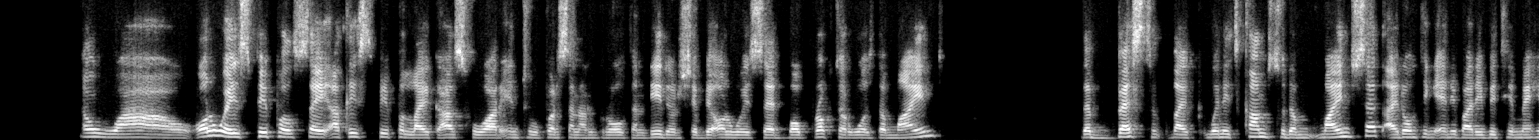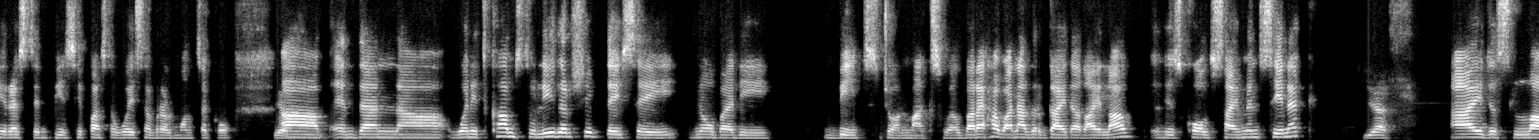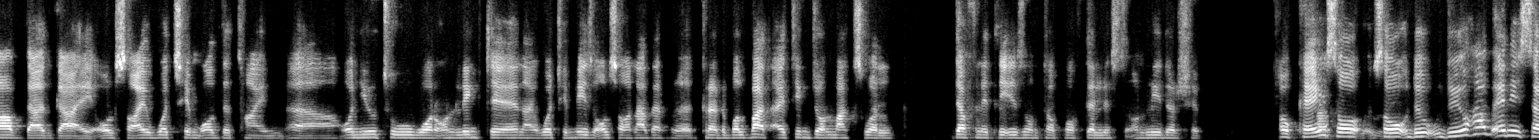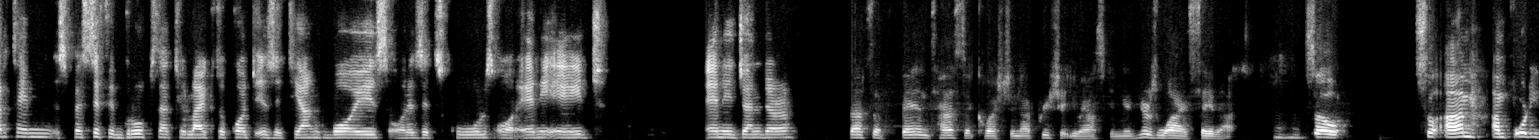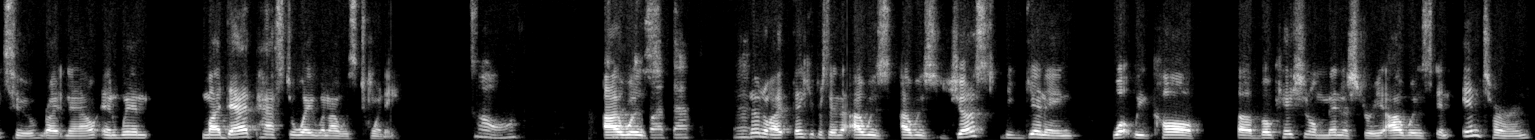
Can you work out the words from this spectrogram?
Oh, wow. Always people say, at least people like us who are into personal growth and leadership, they always said Bob Proctor was the mind. The best, like when it comes to the mindset, I don't think anybody beat him. May he rest in peace. He passed away several months ago. Yeah. Um, and then uh, when it comes to leadership, they say nobody beats John Maxwell. But I have another guy that I love. He's called Simon Sinek. Yes. I just love that guy also. I watch him all the time uh, on YouTube or on LinkedIn. I watch him. He's also another uh, incredible, but I think John Maxwell definitely is on top of the list on leadership. Okay, so Absolutely. so do do you have any certain specific groups that you like to coach? Is it young boys or is it schools or any age, any gender? That's a fantastic question. I appreciate you asking. And here's why I say that. Mhm. So, so I'm I'm 42 right now, and when my dad passed away when I was 20, Oh, I was about that. Mm. no, no. I thank you for saying that. I was I was just beginning what we call a vocational ministry. I was an intern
